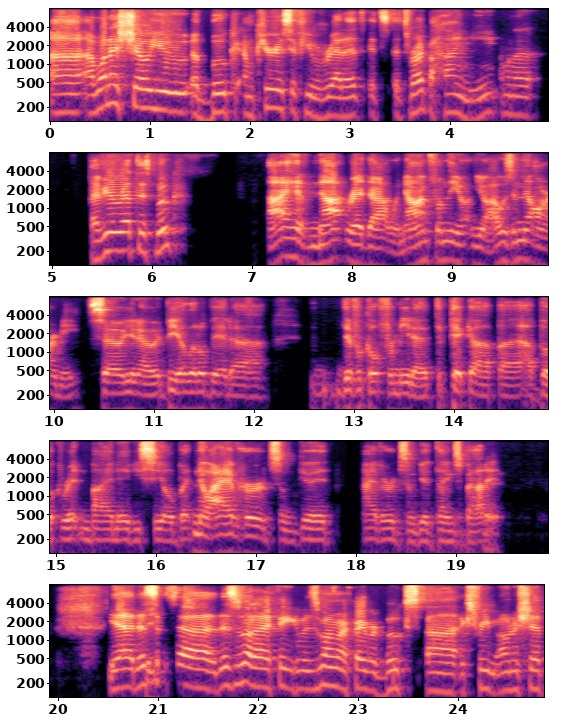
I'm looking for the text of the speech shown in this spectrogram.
Uh, I want to show you a book. I'm curious if you've read it. It's it's right behind me. I'm gonna. Have you read this book? I have not read that one. Now I'm from the, you know, I was in the army, so you know it'd be a little bit uh, difficult for me to to pick up a, a, book written by a Navy SEAL. But no, I have heard some good. I have heard some good things about it. Yeah, this is uh, this is what I think. This is one of my favorite books, uh, Extreme Ownership.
